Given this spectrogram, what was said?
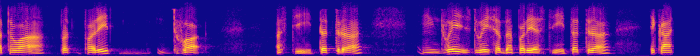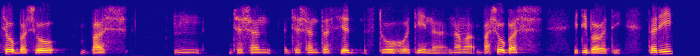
अथवा परे ध्व अस्ति, तत्र द्वे द्वे शब्दः परे अस्ति, तत्र एकाचो बशो, बश् झषन् झषन्तस्य स्तोः इति नाम बशो बश् इति भवति। तर्हि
